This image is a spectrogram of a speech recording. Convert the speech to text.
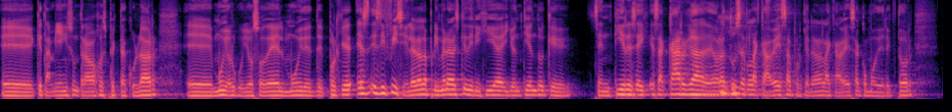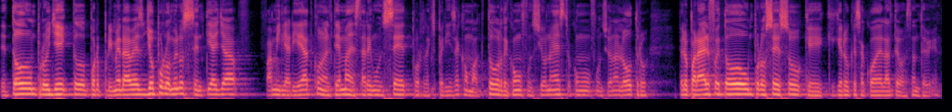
eh, que también hizo un trabajo espectacular, eh, muy orgulloso de él, muy de- de- porque es, es difícil, era la primera vez que dirigía y yo entiendo que sentir ese- esa carga de ahora tú ser la cabeza, porque él era la cabeza como director de todo un proyecto por primera vez, yo por lo menos sentía ya familiaridad con el tema de estar en un set, por la experiencia como actor, de cómo funciona esto, cómo funciona lo otro, pero para él fue todo un proceso que, que creo que sacó adelante bastante bien.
